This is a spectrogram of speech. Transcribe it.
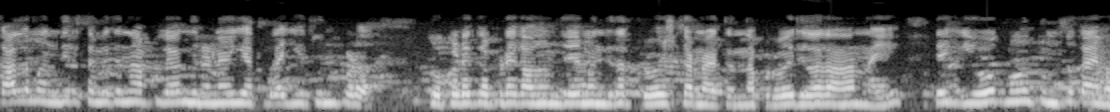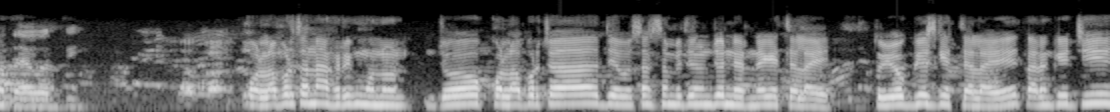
काल मंदिर समितीने आपला निर्णय घेतला की इथून पुढं तोकडे कपडे घालून जे मंदिरात प्रवेश करणार त्यांना प्रवेश दिला जाणार नाही. एक युवक म्हणून तुमचं काय मत आहे यावरती? कोल्हापूरचा नागरिक म्हणून जो कोल्हापूरच्या देवस्थान समितीने जो निर्णय घेतलेला आहे तो योग्यच घेतलेला आहे. कारण की जी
